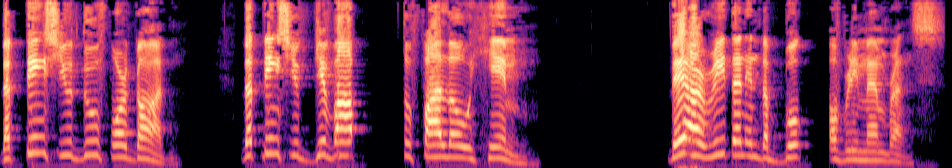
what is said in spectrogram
The things you do for God, the things you give up to follow Him. They are written in the book of remembrance.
